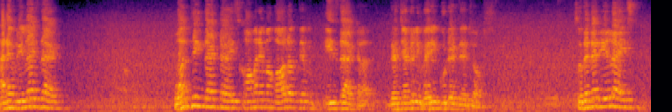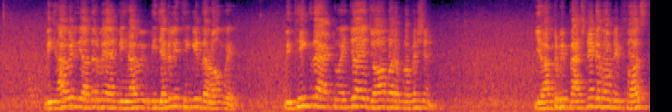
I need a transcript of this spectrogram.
And I've realized that one thing that uh, is common among all of them is that uh, they're generally very good at their jobs. So then I realized we have it the other way and we have it, we generally think it the wrong way. We think that to enjoy a job or a profession, you have to be passionate about it first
